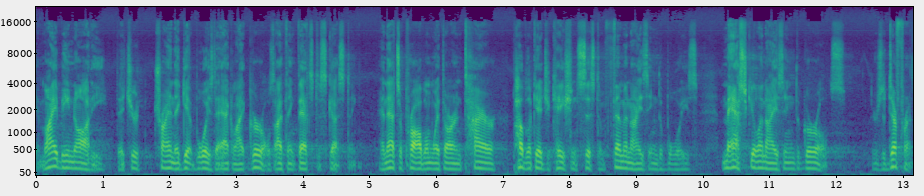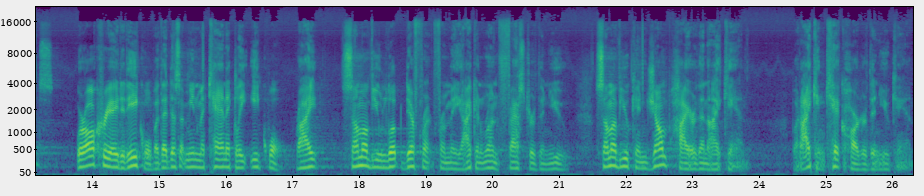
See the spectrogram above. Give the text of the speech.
It might be naughty that you're trying to get boys to act like girls. I think that's disgusting. And that's a problem with our entire public education system, feminizing the boys, masculinizing the girls. There's a difference. We're all created equal, but that doesn't mean mechanically equal, right? Some of you look different from me. I can run faster than you. Some of you can jump higher than I can, but I can kick harder than you can.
